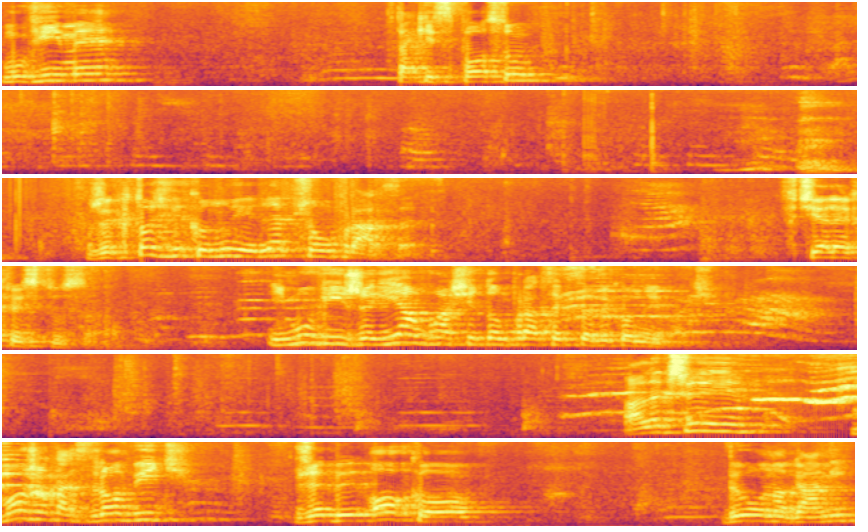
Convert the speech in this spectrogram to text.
mówimy w taki sposób, że ktoś wykonuje lepszą pracę w ciele Chrystusa. I mówi, że ja właśnie tą pracę chcę wykonywać. Ale czy można tak zrobić, żeby oko było nogami?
